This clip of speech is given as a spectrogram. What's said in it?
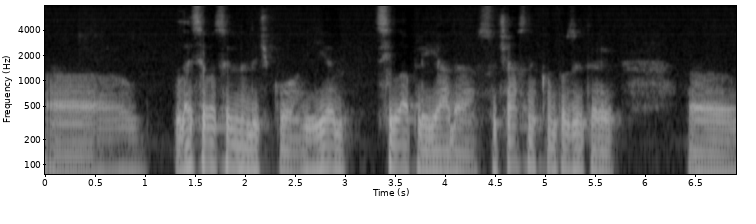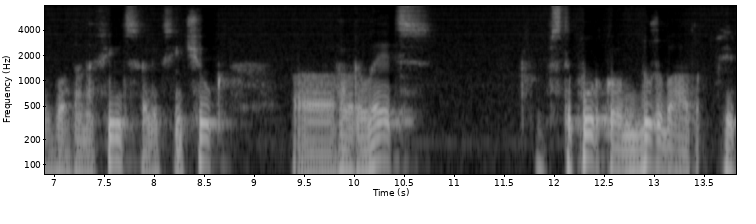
е, Леся Васильівна Дичко. Є ціла плеяда сучасних композиторів. Е, Богдана Фільц, Олексій Чук, е, Гаврилець, Степурко, дуже багато. І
